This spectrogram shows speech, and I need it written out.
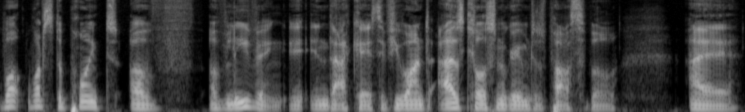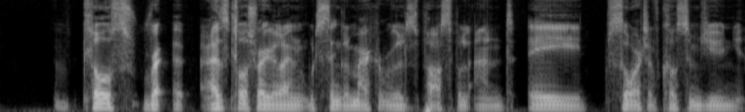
what what's the point of of leaving in that case if you want as close an agreement as possible, uh, close re- as close regular alignment with single market rules as possible, and a sort of customs union.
